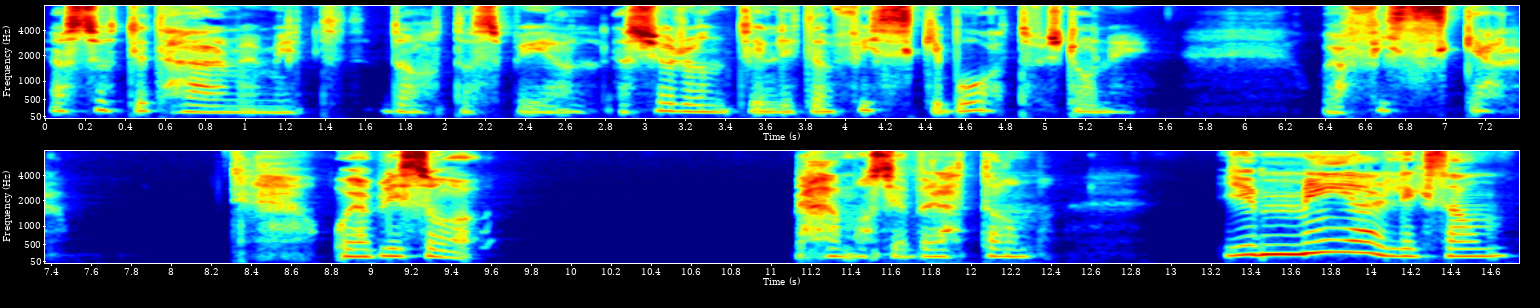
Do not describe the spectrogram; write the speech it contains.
Jag har suttit här med mitt dataspel. Jag kör runt i en liten fiskebåt, förstår ni. Och jag fiskar. Och jag blir så det här måste jag berätta om. Ju mer liksom,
